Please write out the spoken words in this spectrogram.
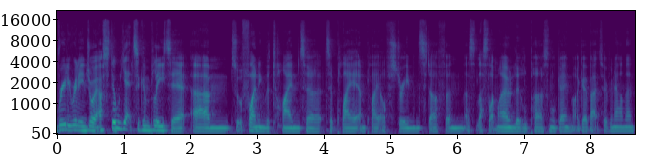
really, really enjoy it. I've still yet to complete it. Um, sort of finding the time to to play it and play it off stream and stuff, and that's that's like my own little personal game that I go back to every now and then.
